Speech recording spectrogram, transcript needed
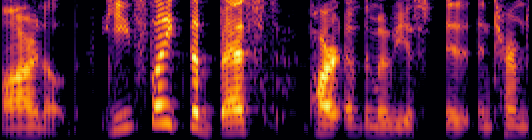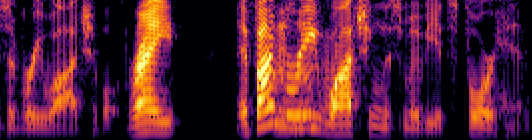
Arnold. He's like the best part of the movie is, in terms of rewatchable, right? If I'm Mhm. rewatching this movie, it's for him.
